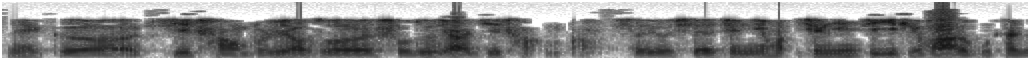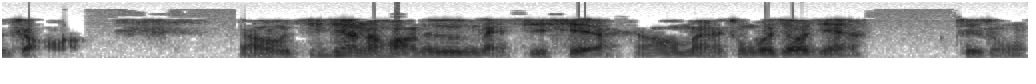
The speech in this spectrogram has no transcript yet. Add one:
那个机场不是要做首都第二机场嘛，所以有些京津化、京津冀一体化的股票就涨了。然后基建的话，那就买机械，然后买中国交建这种，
